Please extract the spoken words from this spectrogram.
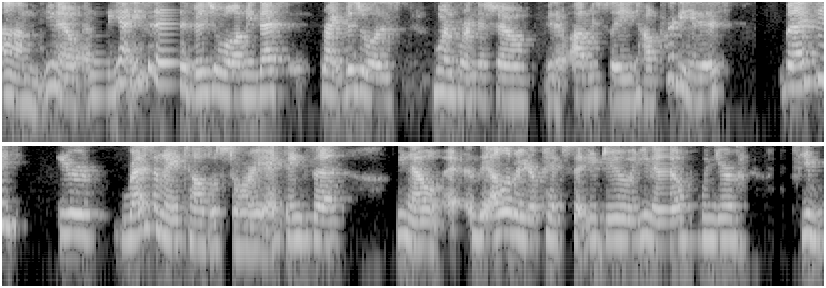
um, you know, I mean, yeah, even a visual. I mean, that's right. Visual is more important to show, you know, obviously how pretty it is. But I think your resume tells a story. I think the, you know, the elevator pitch that you do, you know, when you're if you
